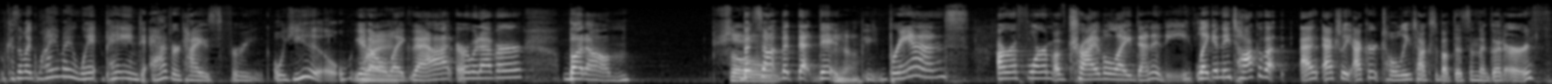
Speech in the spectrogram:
because I'm like, why am I paying to advertise for you? You know, Right. like that or whatever. But um, So, but not. But that they, yeah. brands are a form of tribal identity. Like, and they talk about actually Eckhart Tolle talks about this in The Good Earth,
